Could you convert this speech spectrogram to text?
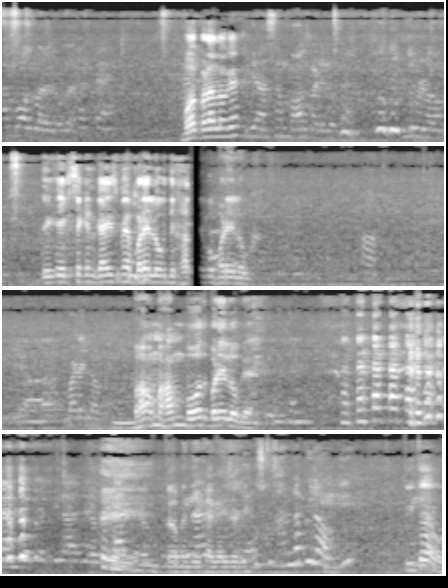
हम बहुत बड़े लोग हैं। बहुत बड़ा लोग है? यस हम बहुत बड़े लोग हैं। दूर रहो हमसे एक, एक सेकंड गाइस मैं बड़े लोग दिखाते को बड़े लोग। हाँ। बड़े लोग हम हम बहुत बड़े लोग हैं। तो देखा गाइस अभी। उसको ठंडा पिलाओगी? पीता है वो?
